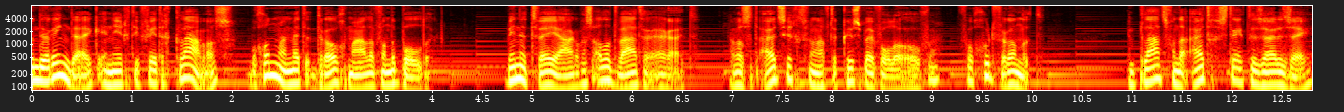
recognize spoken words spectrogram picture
Toen de ringdijk in 1940 klaar was, begon men met het droogmalen van de polder. Binnen twee jaar was al het water eruit en was het uitzicht vanaf de kust bij Vollenhoven voorgoed veranderd. In plaats van de uitgestrekte Zuiderzee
